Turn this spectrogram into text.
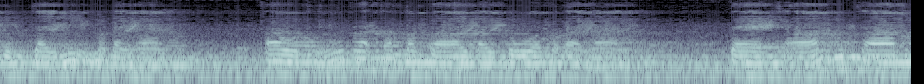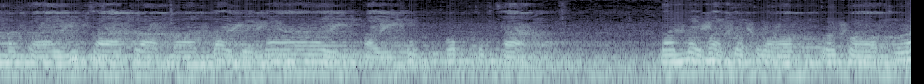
หยุดใจนิ่งก็ได้ง่ายเข้าถึงพระธรรมกายในตัวก็ได้ง่ายแต่ฉานวิชาธรรมกายวิชาปราบมารได้โดยง่ายไปทุกภพทุกชาตินั้นไม่ว่าจะปรอบประกอบธุร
